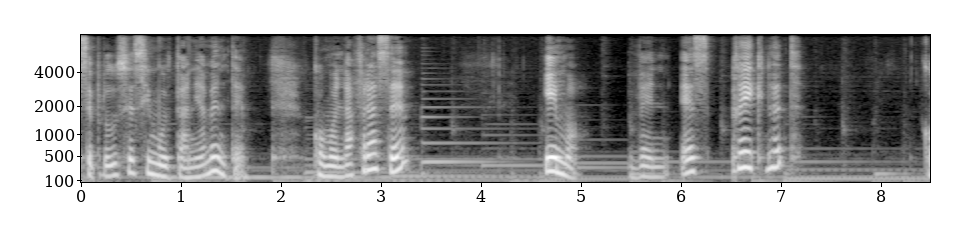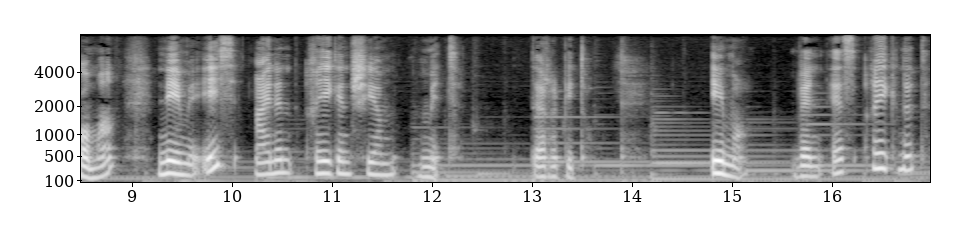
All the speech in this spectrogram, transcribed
se produce simultáneamente, como en la frase immer wenn es regnet, nehme ich einen Regenschirm mit. Te repito. Immer wenn es regnet,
